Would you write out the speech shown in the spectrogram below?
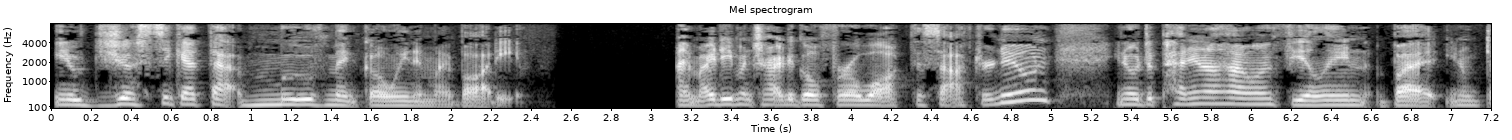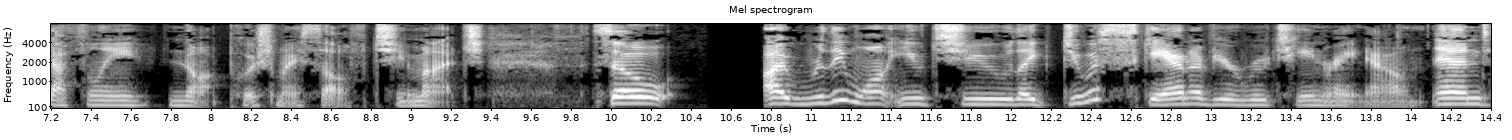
you know, just to get that movement going in my body. I might even try to go for a walk this afternoon, you know, depending on how I'm feeling, but, you know, definitely not push myself too much. So, I really want you to like do a scan of your routine right now. And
